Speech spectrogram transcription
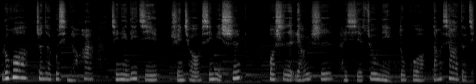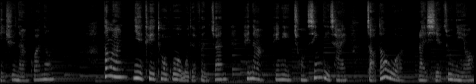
如果真的不行的话，请你立即寻求心理师或是疗愈师来协助你度过当下的情绪难关哦。当然，你也可以透过我的粉专黑娜陪你重新理财，找到我来协助你哦。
